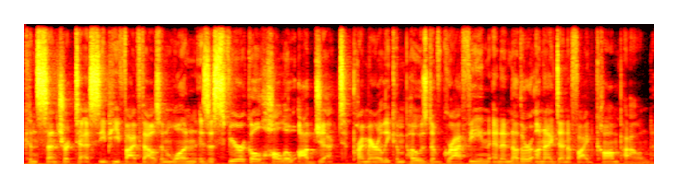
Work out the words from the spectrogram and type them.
Concentric to SCP-5001 is a spherical hollow object primarily composed of graphene and another unidentified compound.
